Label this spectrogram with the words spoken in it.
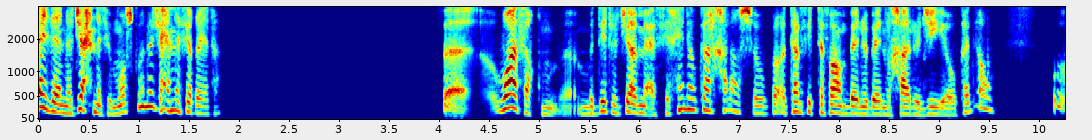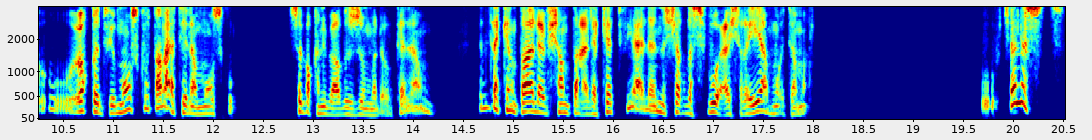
إذا نجحنا في موسكو نجحنا في غيرها. فوافق مدير الجامعة في حينه وقال خلاص كان في تفاهم بينه وبين الخارجية وكذا وعقد في موسكو طلعت إلى موسكو. سبقني بعض الزملاء وكذا اتذكر طالع بشنطة على كتفي على أن الشغل أسبوع 10 أيام مؤتمر. وجلست.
